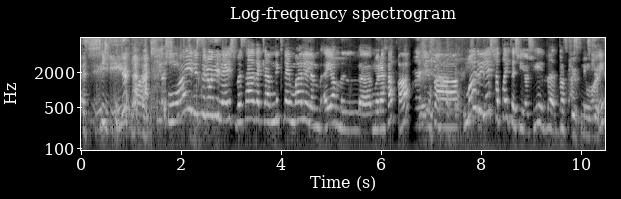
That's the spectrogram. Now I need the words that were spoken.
وايد يسالوني ليش بس هذا كان nickname مالي لما أيام المراهقة. فما أدري ليش حطيته شيو شي لا don't ask me why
